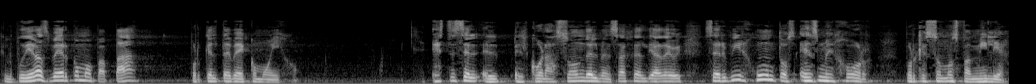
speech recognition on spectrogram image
Que lo pudieras ver como papá, porque él te ve como hijo. Este es el, el, corazón del mensaje del día de hoy. Servir juntos es mejor porque somos familia.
